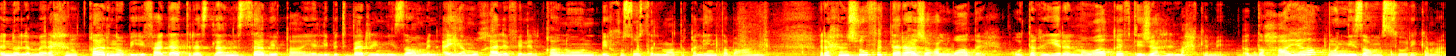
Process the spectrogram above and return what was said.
إنه لما رح نقارنه بإفادات رسلان السابقة يلي بتبري النظام من أي مخالفة للقانون بخصوص المعتقلين طبعا رح نشوف التراجع الواضح وتغيير المواقف تجاه المحكمة الضحايا والنظام السوري كمان.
